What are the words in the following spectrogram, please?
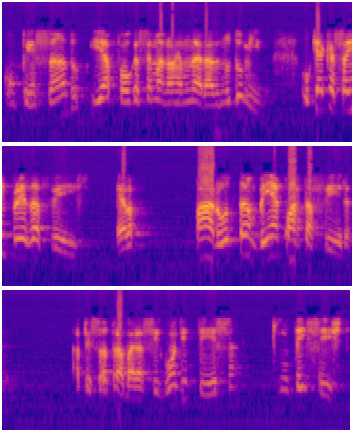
compensando, e a folga semanal remunerada no domingo. O que é que essa empresa fez? Ela parou também a quarta-feira. A pessoa trabalha segunda e terça, quinta e sexta.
